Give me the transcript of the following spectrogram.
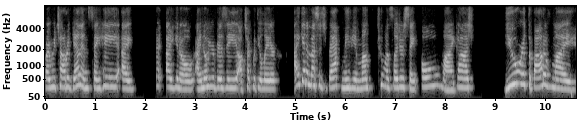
I reach out again and say, hey, I I, you know, I know you're busy. I'll check with you later. I get a message back maybe a month, two months later saying, oh my gosh, you were at the bottom of my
